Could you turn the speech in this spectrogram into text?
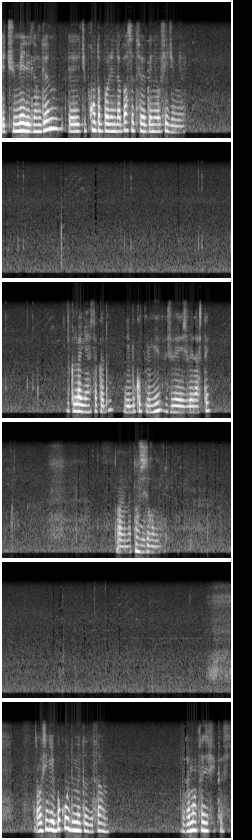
et tu mets les gum gum et tu prends ton pollen là-bas, ça te fait gagner aussi du miel. Donc là, il y a un sac à dos, il est beaucoup plus mieux, je vais, je vais l'acheter. Voilà, maintenant j'ai 0 miel. Aussi, il y a beaucoup de méthodes de farm. Vraiment très efficaces.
